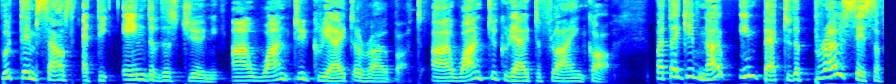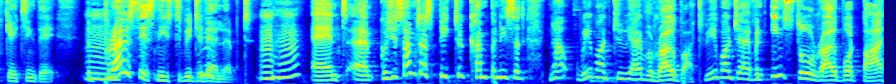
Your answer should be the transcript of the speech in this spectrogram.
put themselves at the end of this journey. I want to create a robot. I want to create a flying car. But they give no impact to the process of getting there. The mm. process needs to be developed. Mm. Mm-hmm. And um, because you sometimes speak to companies that, no, we want to have a robot. We want to have an install robot by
